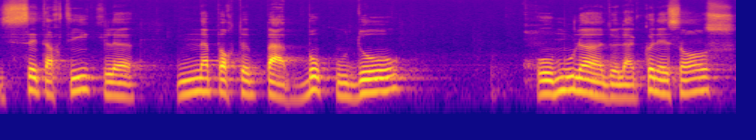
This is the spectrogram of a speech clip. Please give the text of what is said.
cet article n'apporte pas beaucoup d'eau au moulin de la connaissance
